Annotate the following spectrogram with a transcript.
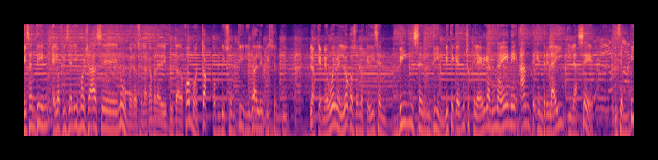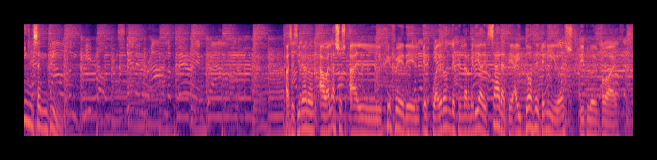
Vicentín, el oficialismo ya hace números en la Cámara de Diputados. ¿Cómo está con Vicentín? Y dale Vicentín. Los que me vuelven loco son los que dicen Vincentín. Viste que hay muchos que le agregan una N ante, entre la I y la C. Dicen Vincentín. Asesinaron a balazos al jefe del escuadrón de gendarmería de Zárate. Hay dos detenidos. Título de Infobae.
